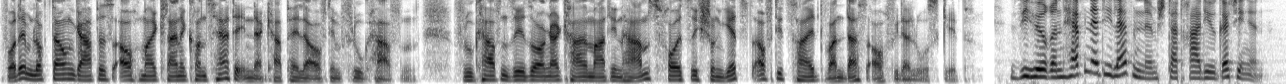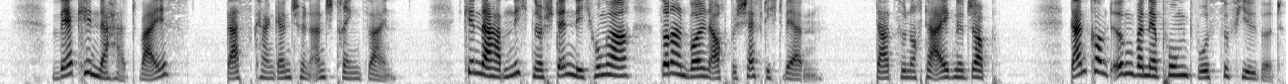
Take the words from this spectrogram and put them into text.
Vor dem Lockdown gab es auch mal kleine Konzerte in der Kapelle auf dem Flughafen. Flughafenseelsorger Karl Martin Harms freut sich schon jetzt auf die Zeit, wann das auch wieder losgeht. Sie hören Heaven at Eleven im Stadtradio Göttingen. Wer Kinder hat, weiß, das kann ganz schön anstrengend sein. Kinder haben nicht nur ständig Hunger, sondern wollen auch beschäftigt werden. Dazu noch der eigene Job. Dann kommt irgendwann der Punkt, wo es zu viel wird.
